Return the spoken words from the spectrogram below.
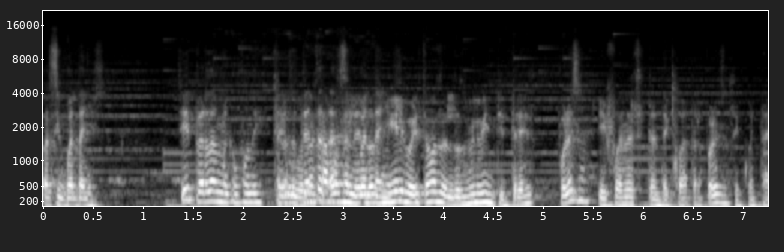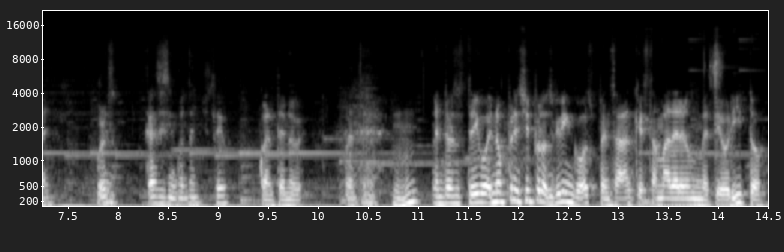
hace 50 años. Sí, perdón, me confundí. Sí, los güey, no 70, estamos en el 50 2000, años. güey, estamos en el 2023 Por eso, y fue en el 74, Por eso. 50 años. por eso. Casi 50 años. Sí, 49. 49. Ujú. Entonces te digo, en un principio los gringos pensaban que esta madre era un meteorito.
